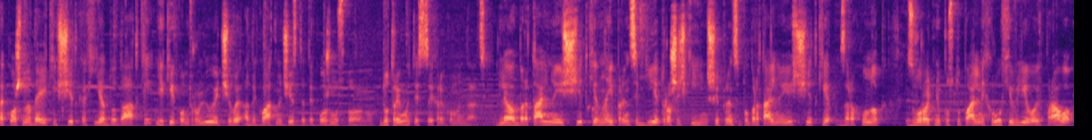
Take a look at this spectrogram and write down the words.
Також на деяких щітках є додатки, які контролюють, чи ви адекватно чистите кожну сторону. Дотримуйтесь цих рекомендацій. Для обертальної щітки в неї принцип діє трошечки інший. Принцип обертальної щітки за рахунок зворотньо-поступальних рухів вліво і вправо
